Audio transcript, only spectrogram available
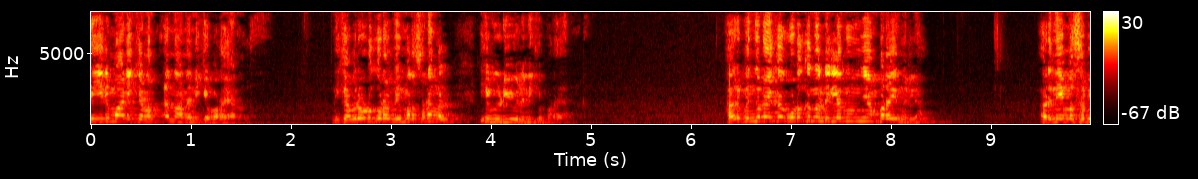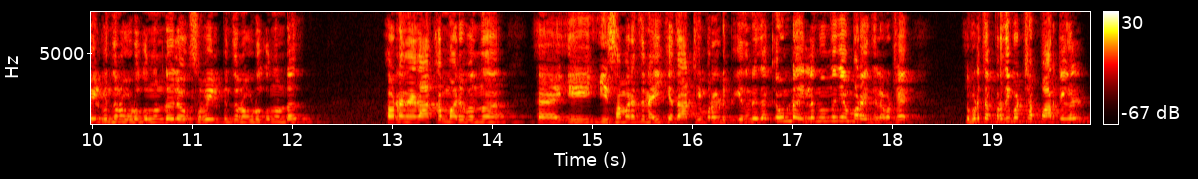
തീരുമാനിക്കണം എന്നാണ് എനിക്ക് പറയാനുള്ളത്. എനിക്ക് അവരോട് കുറേ വിമർശനങ്ങൾ ഈ വീഡിയോയിൽ എനിക്ക് പറയാനുണ്ട്. അവർ പിന്തുണയൊക്കെ കൊടുക്കുന്നുണ്ട് ഇല്ലെന്നൊന്നും ഞാൻ പറയുന്നില്ല. അവർ നിയമസഭയിൽ പിന്തുണ കൊടുക്കുന്നുണ്ട് ലോക്സഭയിൽ പിന്തുണ കൊടുക്കുന്നുണ്ട്. അവരുടെ നേതാക്കന്മാർ വന്ന് ഈ ഈ സമരത്തിന് ഐക്യദാർഢ്യം പ്രകടിപ്പിക്കുന്നുണ്ട്. ഇതൊക്കെ ഉണ്ട്? ഇല്ലെന്നൊന്നും ഞാൻ പറയുന്നില്ല. പക്ഷേ ഇവിടുത്തെ പ്രതിപക്ഷ പാർട്ടികൾ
